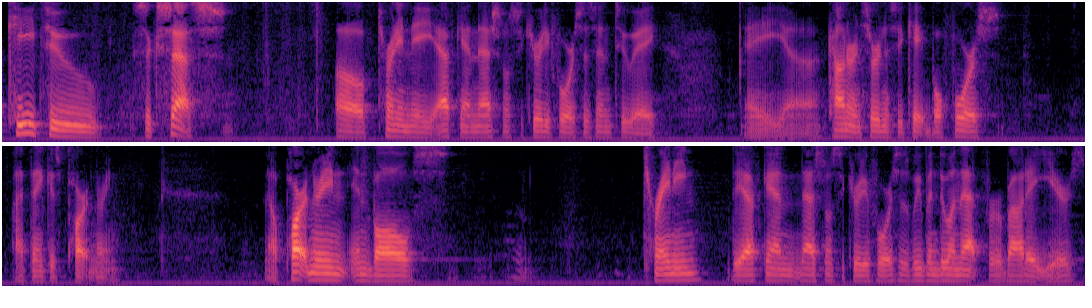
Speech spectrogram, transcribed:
key to success of turning the Afghan National Security Forces into a, a uh, counterinsurgency capable force, I think, is partnering. Now, partnering involves training the Afghan National Security Forces. We've been doing that for about eight years.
